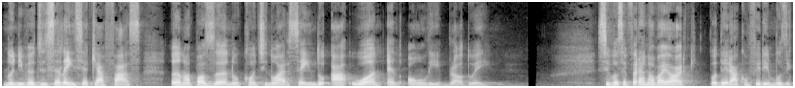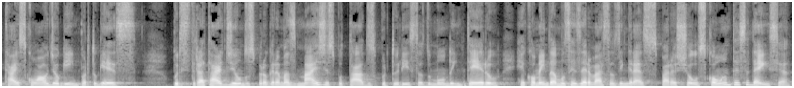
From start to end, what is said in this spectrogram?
no nível de excelência que a faz, ano após ano, continuar sendo a One and Only Broadway. Se você for a Nova York, poderá conferir musicais com audioguia em português. Por se tratar de um dos programas mais disputados por turistas do mundo inteiro, recomendamos reservar seus ingressos para shows com antecedência.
